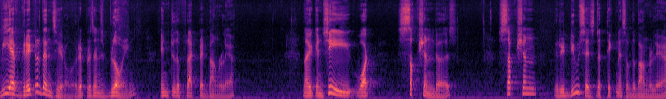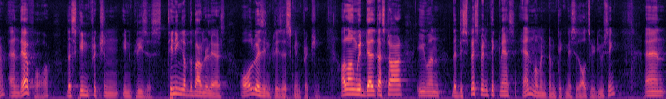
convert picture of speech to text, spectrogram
B f greater than 0 represents blowing into the flat plate boundary layer. Now, you can see what suction does. Suction reduces the thickness of the boundary layer and therefore, the skin friction increases. Thinning of the boundary layers always increases skin friction. Along with delta star, even the displacement thickness and momentum thickness is also reducing and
